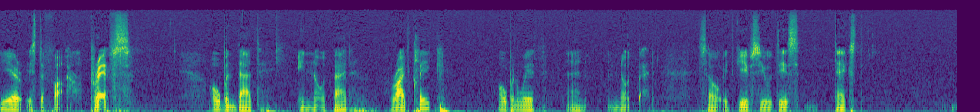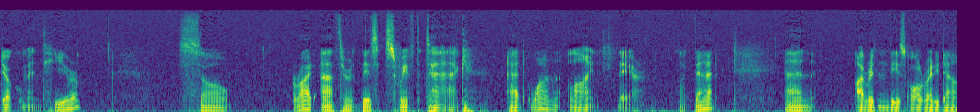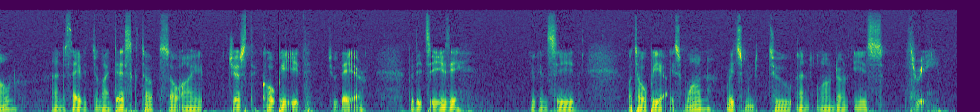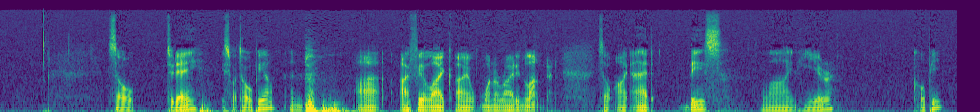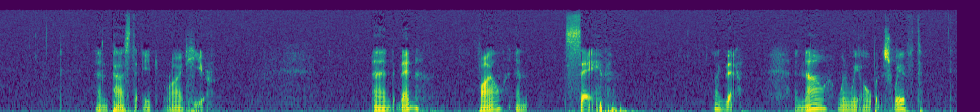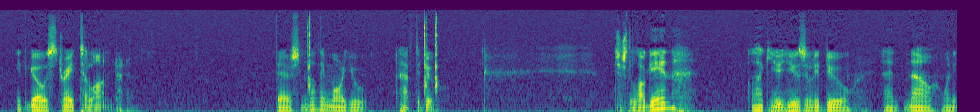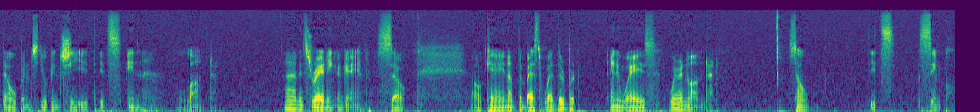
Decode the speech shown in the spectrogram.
Here is the file, prefs. Open that in Notepad, right click, open with and Notepad. So it gives you this text document here. So right after this Zwift tag, add one line there like that. And I've written these already down and save it to my desktop so I just copy it to there. But it's easy. You can see it. Watopia is 1 Richmond 2 and London is 3 so today is Watopia and uh, I feel like I wanna ride in London so I add this line here copy and paste it right here. And then file and save. Like that. And now when we open Zwift it goes straight to London. There's nothing more you have to do just log in like you usually do and now when it opens you can see it it's in London. And it's raining again so okay not the best weather but anyways we're in London. So it's simple.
